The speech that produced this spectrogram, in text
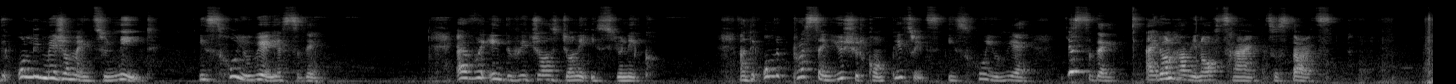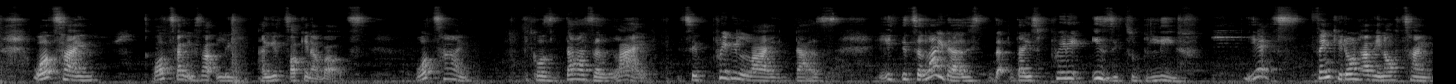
The only measurement you need is who you were yesterday. Every individual's journey is unique. And the only person you should compete with is who you were yesterday. I don't have enough time to start. What time? What time exactly are you talking about? What time? Because that's a lie. It's a pretty lie. That's it, it's a lie that is that, that is pretty easy to believe. Yes. Think you don't have enough time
